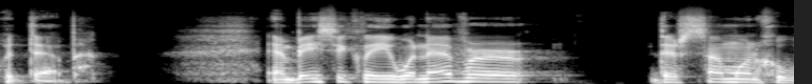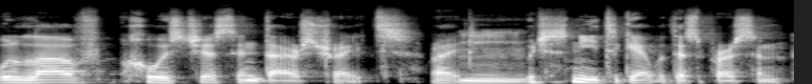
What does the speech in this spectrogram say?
with Deb. And basically, whenever there's someone who we love who is just in dire straits, right? Mm. We just need to get with this person.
